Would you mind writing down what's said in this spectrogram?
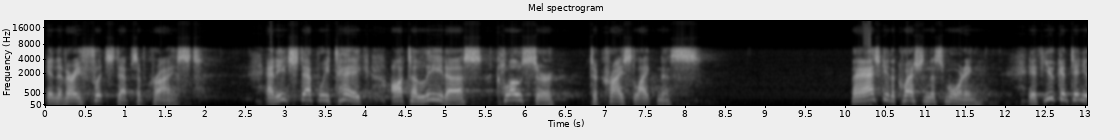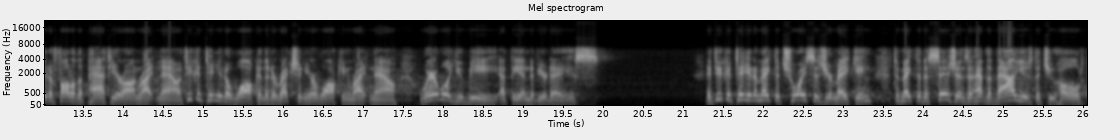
in the very footsteps of Christ. And each step we take ought to lead us closer to Christ likeness. May I ask you the question this morning? If you continue to follow the path you're on right now, if you continue to walk in the direction you're walking right now, where will you be at the end of your days? if you continue to make the choices you're making, to make the decisions and have the values that you hold,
